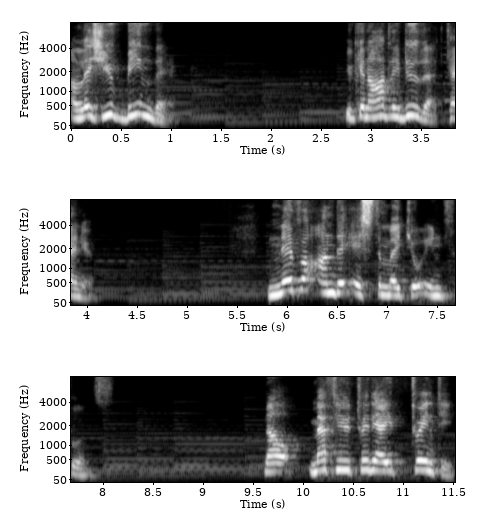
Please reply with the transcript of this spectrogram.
Unless you've been there? You can hardly do that, can you? Never underestimate your influence. Now, Matthew 28 20,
